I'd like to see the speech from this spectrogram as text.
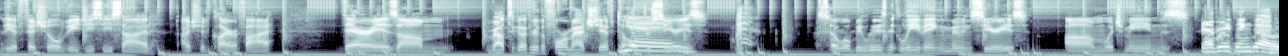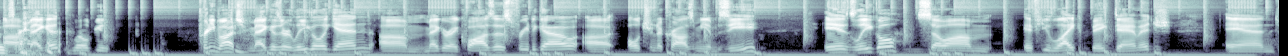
the official VGC side, I should clarify, there is um about to go through the format shift to Ultra Series. so we'll be losing leaving Moon Series, um, which means Everything goes. uh, megas will be pretty much megas are legal again. Um, Mega Rayquaza is free to go. Uh, Ultra Necrozium Z is legal. So um, if you like big damage and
